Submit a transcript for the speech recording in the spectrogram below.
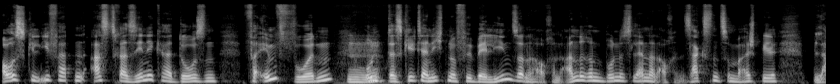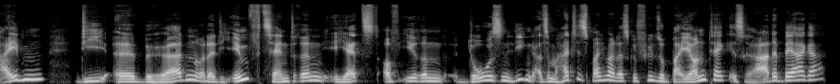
ausgelieferten AstraZeneca-Dosen verimpft wurden. Mhm. Und das gilt ja nicht nur für Berlin, sondern auch in anderen Bundesländern, auch in Sachsen zum Beispiel, bleiben die äh, Behörden oder die Impfzentren jetzt auf ihren Dosen liegen. Also man hat jetzt manchmal das Gefühl, so BioNTech ist Radeberger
